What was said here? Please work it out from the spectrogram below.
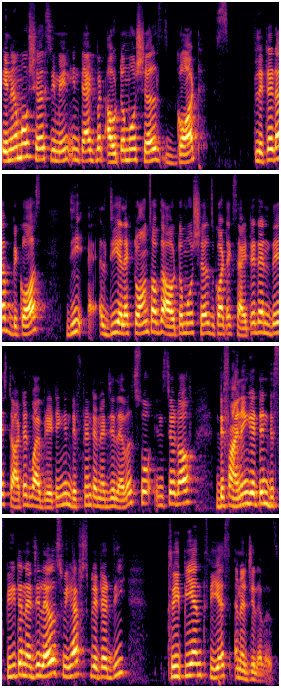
innermost shells remain intact but outermost shells got splitted up because the, the electrons of the outermost shells got excited and they started vibrating in different energy levels. So instead of defining it in discrete energy levels, we have splitted the 3p and 3s energy levels.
